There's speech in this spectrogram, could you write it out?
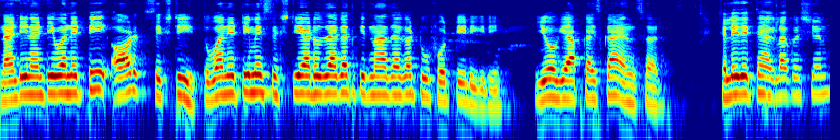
ninety ninety one eighty और सिक्सटी। तो वन एट्टी में सिक्सटी ऐड हो जाएगा तो कितना आ जाएगा? Two forty degree. ये हो गया आपका इसका आंसर चलिए देखते हैं अगला क्वेश्चन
